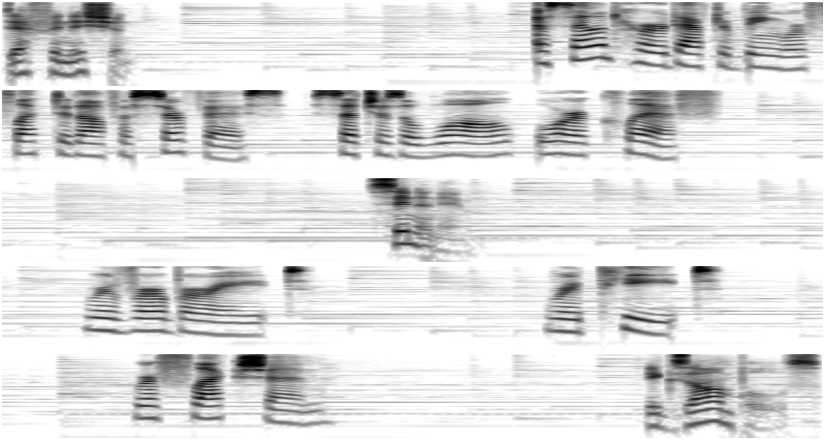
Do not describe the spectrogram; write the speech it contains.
Definition. A sound heard after being reflected off a surface, such as a wall or a cliff. Synonym. Reverberate, Repeat, Reflection. Examples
